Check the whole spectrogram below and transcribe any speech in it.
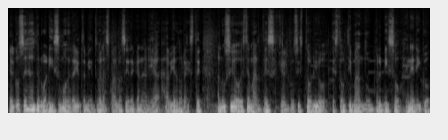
El concejal de urbanismo del Ayuntamiento de Las Palmas de Gran Canaria, Javier Doreste, anunció este martes que el consistorio está ultimando un permiso genérico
